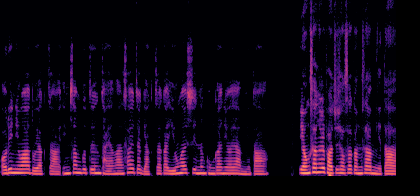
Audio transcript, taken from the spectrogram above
어린이와 노약자, 임산부 등 다양한 사회적 약자가 이용할 수 있는 공간이어야 합니다. 영상을 봐주셔서 감사합니다.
